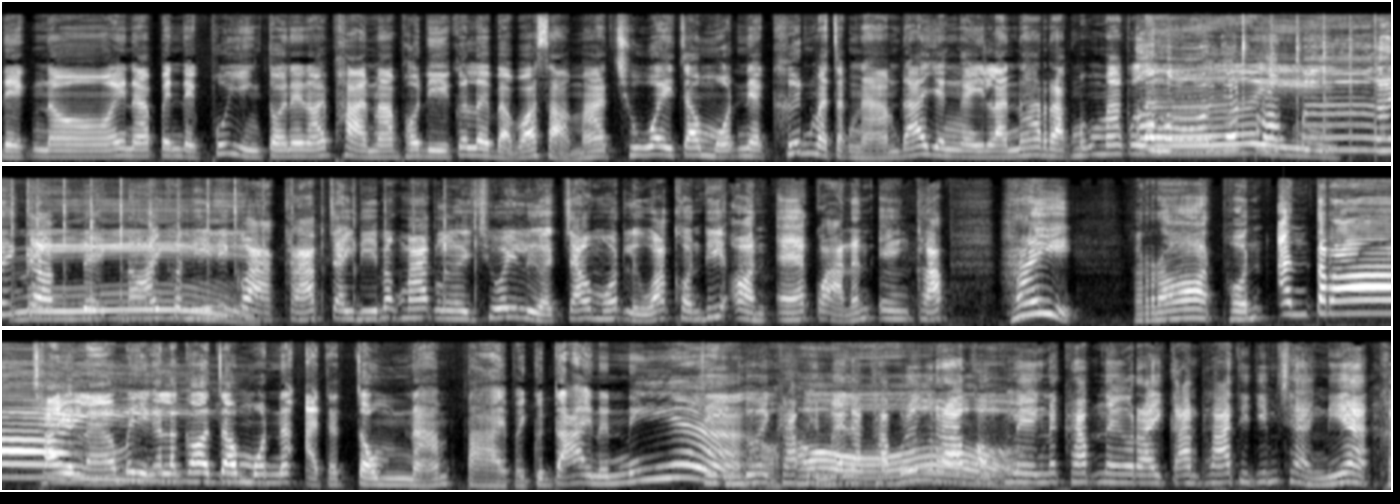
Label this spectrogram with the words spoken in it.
เด็กน้อยนะ เป็นเด็กผู้หญิงตัวน้อยผ่านมาพอดีก็เลยแบบว่าสามารถช่วยเจ้ามดเนี่ยขึ้นมาจากน้ำได้ยังไงล่ะน่ารักมาก ๆ เลโอ้ยโหยศปรบมือให้กับนี่เด็กน้อยคนนี้ดีกว่าครับ ใจดีมากๆเลยช่วยเหลือเจ้ามด หรือว่าคนที่อ่อนแอกว่านั่นเองครับ ให้รอดผลอันตรายใช่แล้วไม่อย่างนั้นแล้วก็เจ้ามดนะอาจจะจมน้ำตายไปก็ได้นะเนี่ยจริงด้วยครับโอ้โเห็นไหมล่ะครับ เรื่องราวของเพลงนะครับ ในรายการพระอาที่ยิ้มแฉ่งเนี่ยค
